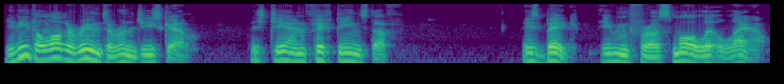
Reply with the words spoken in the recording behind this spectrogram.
You need a lot of room to run G-Scale. This GN15 stuff is big, even for a small little layout.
